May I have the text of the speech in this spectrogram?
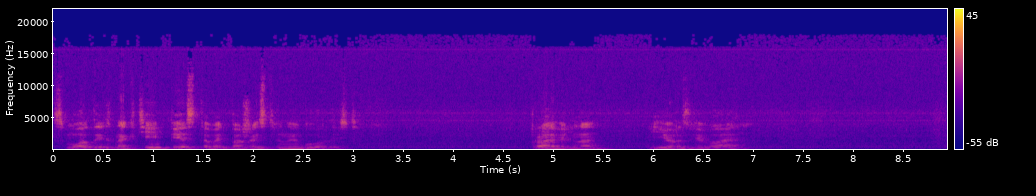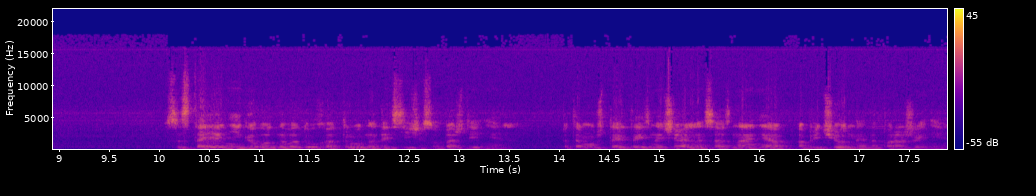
с молодых ногтей пестовать божественную гордость, правильно ее развивая. В состоянии голодного духа трудно достичь освобождения, потому что это изначально сознание, обреченное на поражение.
